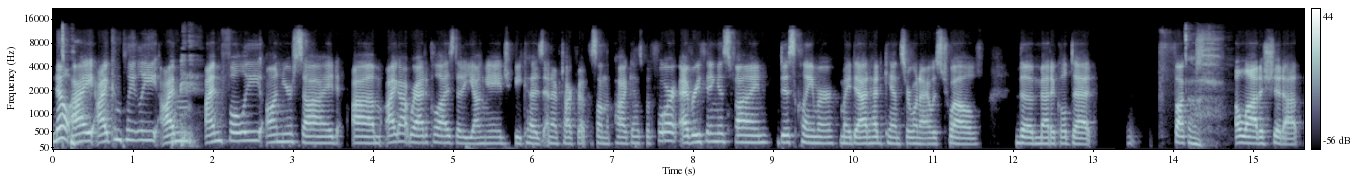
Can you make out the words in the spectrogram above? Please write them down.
No, I I completely I'm I'm fully on your side. Um I got radicalized at a young age because and I've talked about this on the podcast before, everything is fine. Disclaimer, my dad had cancer when I was 12. The medical debt fucked Ugh. a lot of shit up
